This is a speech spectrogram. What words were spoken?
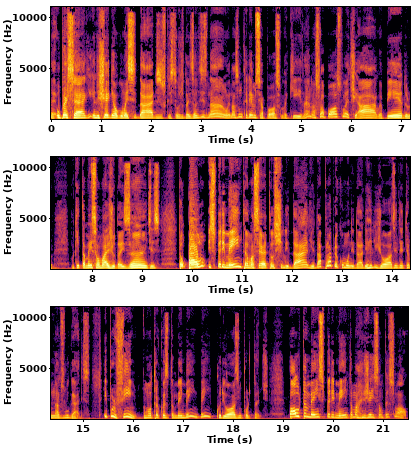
é, o persegue, ele chega em algumas cidades, os cristãos judaizantes dizem, não, nós não queremos esse apóstolo aqui, né? nosso apóstolo é Tiago, é Pedro, porque também são mais judaizantes. Então Paulo experimenta uma certa hostilidade da própria comunidade religiosa em determinados lugares. E por fim, uma outra coisa também bem, bem curiosa e importante, Paulo também experimenta uma rejeição pessoal.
